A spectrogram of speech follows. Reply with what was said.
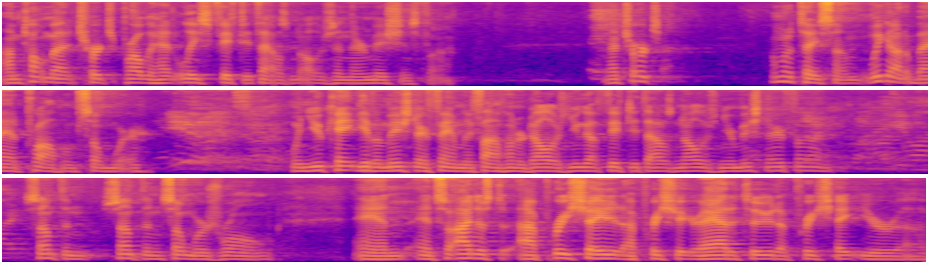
I'm talking about a church that probably had at least $50,000 in their missions fund. Now, church, I'm going to tell you something. We got a bad problem somewhere when you can't give a missionary family $500 and you got $50,000 in your missionary fund, something, something somewhere's wrong. And, and so I just, I appreciate it. I appreciate your attitude. I appreciate your, uh,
